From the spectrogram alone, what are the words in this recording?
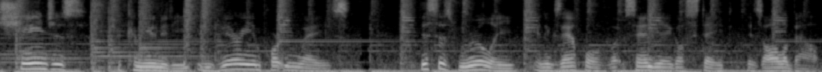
changes the community in very important ways. This is really an example of what San Diego State is all about.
